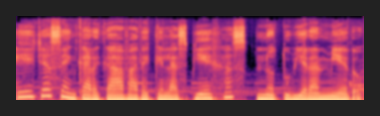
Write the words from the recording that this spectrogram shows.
ella se encargaba de que las viejas no tuvieran miedo.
